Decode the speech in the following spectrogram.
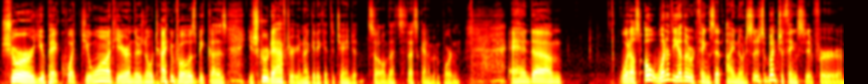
sure you pick what you want here and there's no typos because you're screwed after. You're not going to get to change it. So that's that's kind of important. And um, what else? Oh, one of the other things that I noticed, there's a bunch of things for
